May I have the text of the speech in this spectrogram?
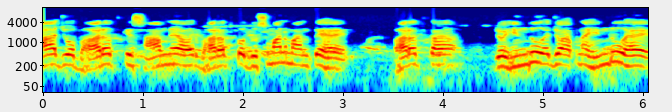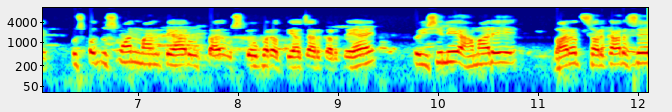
आज वो भारत के सामने और भारत को दुश्मन मानते हैं। भारत का जो हिंदू है जो अपना हिंदू है उसको दुश्मन मानते हैं और उसका उसके ऊपर अत्याचार करते हैं। तो इसीलिए हमारे भारत सरकार से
